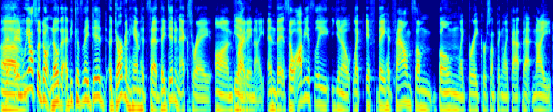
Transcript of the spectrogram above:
Um, and we also don't know that because they did. Uh, Darvin Ham had said they did an X-ray on Yeah. Friday night, and they, so obviously, you know, like if they had found some bone like break or something like that that night,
